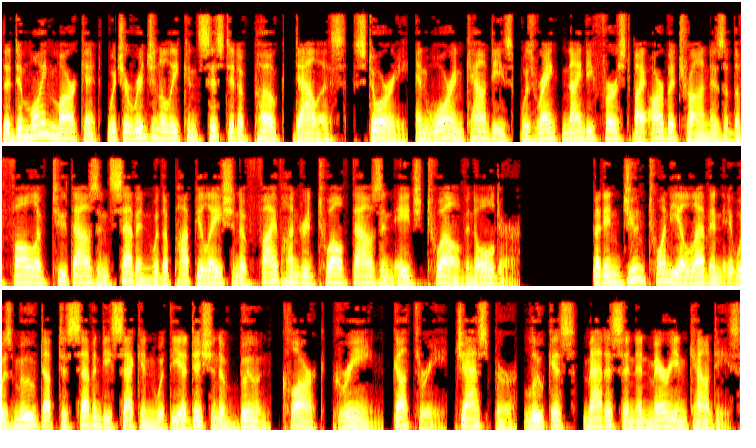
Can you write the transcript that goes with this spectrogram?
The Des Moines market, which originally consisted of Polk, Dallas, Story, and Warren counties, was ranked 91st by Arbitron as of the fall of 2007 with a population of 512,000 aged 12 and older. But in June 2011 it was moved up to 72nd with the addition of Boone, Clark, Greene, Guthrie, Jasper, Lucas, Madison and Marion counties.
